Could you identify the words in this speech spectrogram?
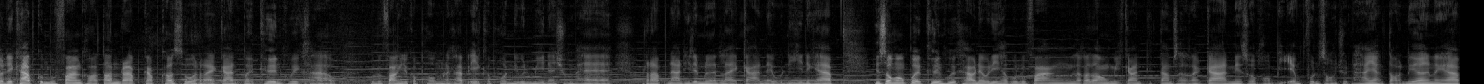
วัสดีครับ คุณผู้ฟังขอต้อนรับกับเข้าสู่รายการเปิดคลื่นคุยข่าว คุณผู้ฟังอยู่กับผมนะครับเอกพลนิวมีนะชุมแพรรับหน้าที่ดำเนินรายการในวันนี้นะครับในส่วนของเปิดคลื่นคุยข่าวในวันนี้ครับคุณผู้ฟังแล้วก็ต้องมีการติดตามสถานการณ์ในส่วนของ PM ฝุ่น 2.5 อย่างต่อเนื่องนะครับ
